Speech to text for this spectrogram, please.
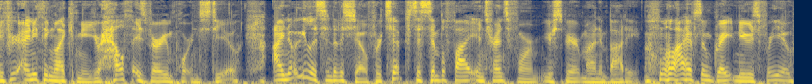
If you're anything like me, your health is very important to you. I know you listen to the show for tips to simplify and transform your spirit, mind, and body. Well, I have some great news for you.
